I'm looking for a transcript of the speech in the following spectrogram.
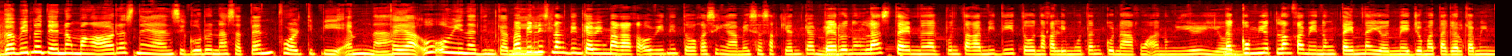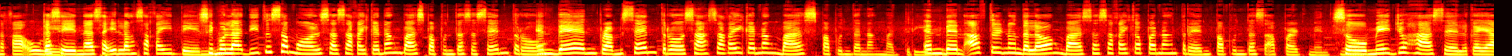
Gabi na din ng mga oras na yan, siguro nasa 10.40pm na. Kaya uuwi na din kami. Mabilis lang din kaming makakauwi nito kasi nga may sasakyan kami. Pero nung last time na nagpunta kami dito, nakalimutan ko na kung anong year yun. Nag-commute lang kami nung time na yun, medyo matagal kaming nakauwi. Kasi nasa ilang sakay din. Simula dito sa mall, sasakay ka ng bus papunta sa sentro. And then, from sentro, sasakay ka ng bus papunta ng Madrid. And then, after ng dalawang bus, sasakay ka pa ng tren papunta sa apartment. So, medyo hassle, kaya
